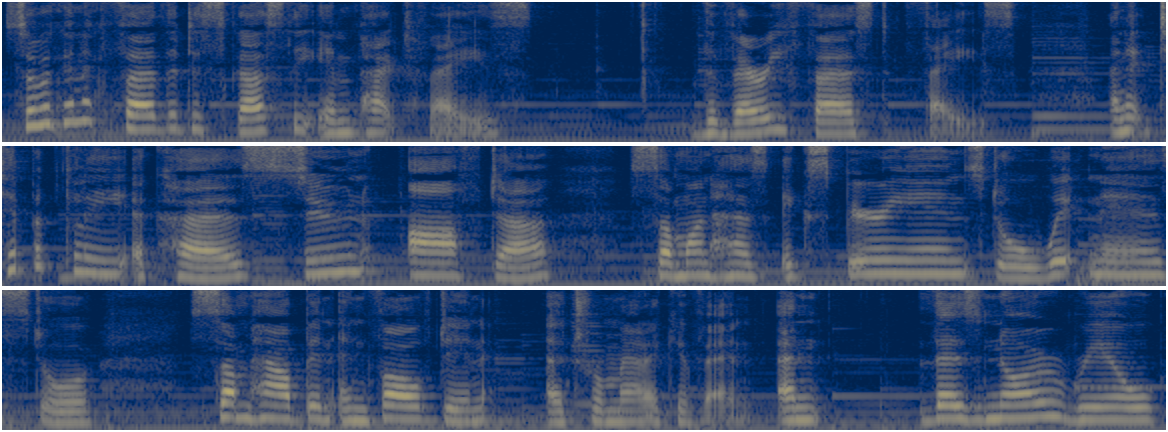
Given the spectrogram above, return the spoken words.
So, we're going to further discuss the impact phase the very first phase, and it typically occurs soon after someone has experienced or witnessed or somehow been involved in a traumatic event. And there's no real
